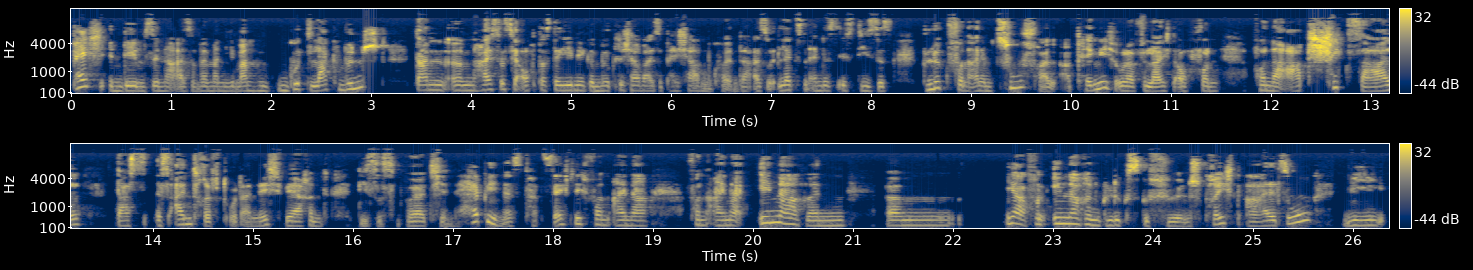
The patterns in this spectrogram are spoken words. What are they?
Pech in dem Sinne, also wenn man jemanden Good Luck wünscht, dann ähm, heißt es ja auch, dass derjenige möglicherweise Pech haben könnte. Also letzten Endes ist dieses Glück von einem Zufall abhängig oder vielleicht auch von, von einer Art Schicksal, dass es eintrifft oder nicht, während dieses Wörtchen Happiness tatsächlich von einer von einer inneren, ähm, ja, von inneren Glücksgefühlen spricht. Also, wie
